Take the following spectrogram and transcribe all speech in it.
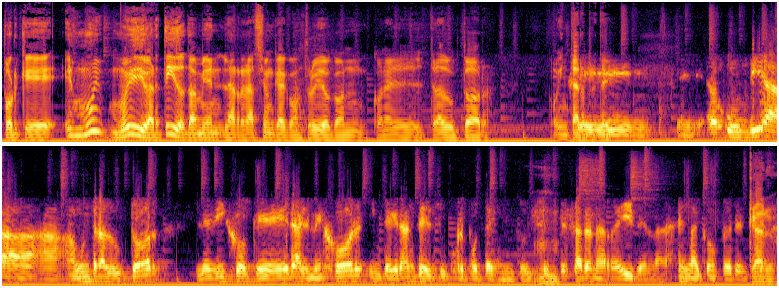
Porque es muy, muy divertido también la relación que ha construido con, con el traductor o intérprete. Un día a, un traductor le dijo que era el mejor integrante de su cuerpo técnico y se empezaron a reír en la, en la conferencia. Claro.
